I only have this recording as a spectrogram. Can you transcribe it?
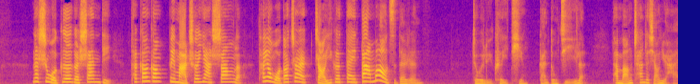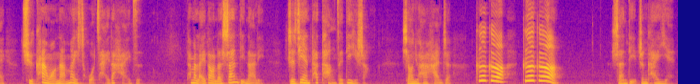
那是我哥哥山迪，他刚刚被马车压伤了，他要我到这儿找一个戴大帽子的人。”这位旅客一听，感动极了，他忙搀着小女孩去看望那卖火柴的孩子。他们来到了山迪那里，只见他躺在地上。小女孩喊着：“哥哥，哥哥！”山迪睁开眼，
